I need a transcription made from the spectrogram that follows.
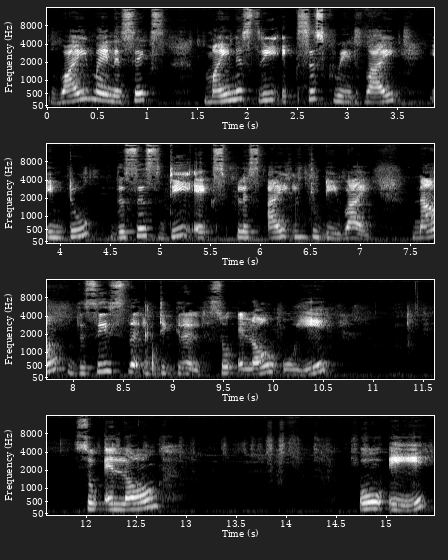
y minus x minus 3x square y into this is dx plus i into dy. Now this is the integral. So along OA, so along OA,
